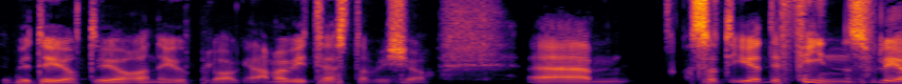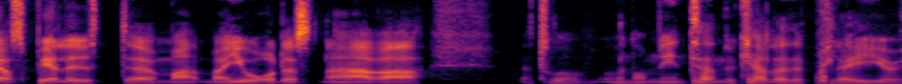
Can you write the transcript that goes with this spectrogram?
det blir dyrt att göra en ny upplaga. Ja, men vi testar, vi kör. Um, så att, det finns fler spel ute. Man, man gjorde såna här jag tror om Nintendo kallade det Player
